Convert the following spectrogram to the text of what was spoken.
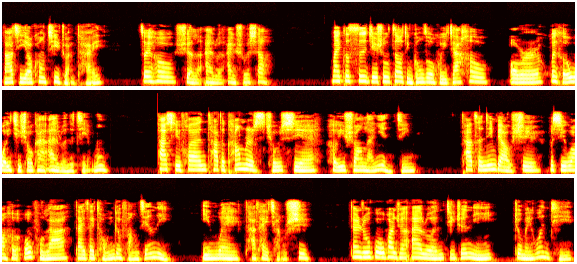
拿起遥控器转台，最后选了艾伦爱说笑。麦克斯结束造景工作回家后，偶尔会和我一起收看艾伦的节目。他喜欢他的 Converse 球鞋和一双蓝眼睛。他曾经表示不希望和欧普拉待在同一个房间里，因为他太强势。但如果换成艾伦·及珍妮就没问题。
